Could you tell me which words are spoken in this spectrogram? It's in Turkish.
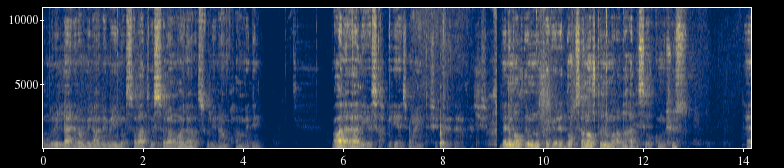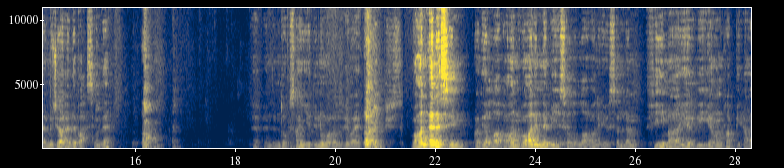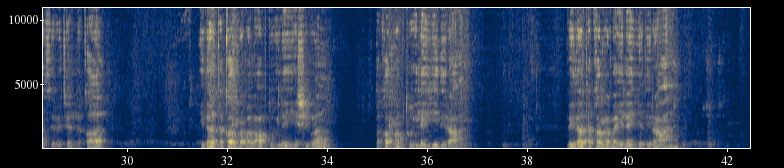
Elhamdülillahi Rabbil Alemin ve salatu ve selamu ala Resulina Muhammedin ve ala alihi ve sahbihi ecmain. Teşekkür ederim kardeşim. Benim aldığım nota göre 96 numaralı hadisi okumuşuz. Ee, mücahede bahsinde. Efendim 97 numaralı rivayet vermişiz. Ve an Enes'in radıyallahu anhu anin nebi sallallahu aleyhi ve sellem fîmâ yervihi an rabbihi azze ve celle kal إذا تقرب العبد إلي شبرا تقربت إليه ذراعا. وإذا تقرب إلي ذراعا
